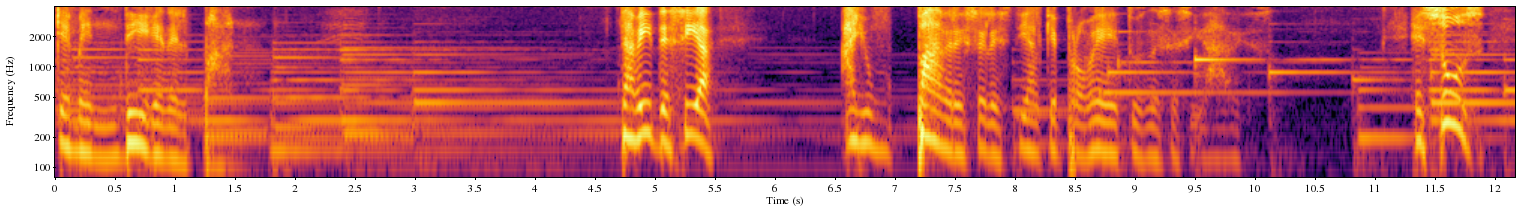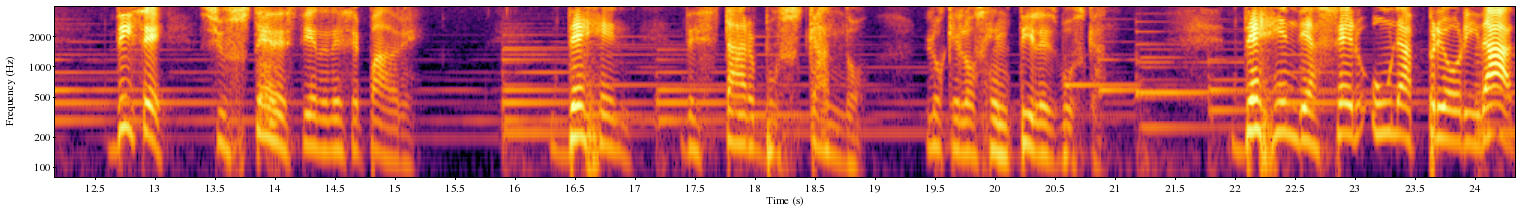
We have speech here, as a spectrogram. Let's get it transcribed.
que mendiguen el pan. David decía, hay un Padre Celestial que provee tus necesidades. Jesús dice, si ustedes tienen ese Padre, dejen de estar buscando lo que los gentiles buscan. Dejen de hacer una prioridad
